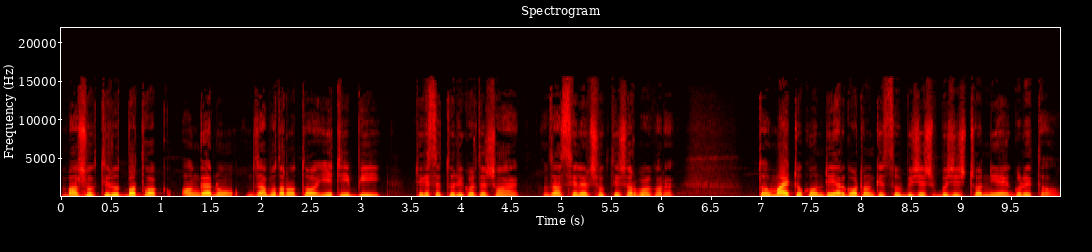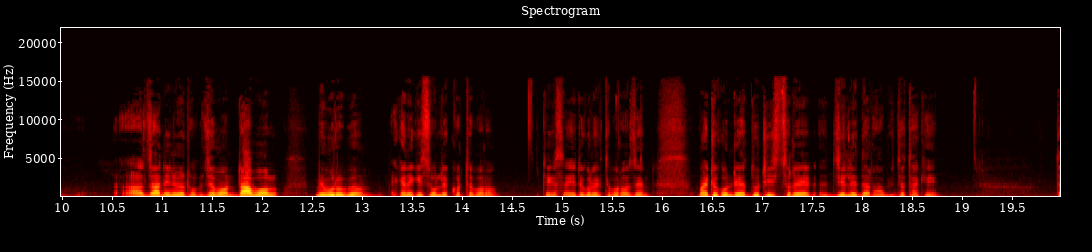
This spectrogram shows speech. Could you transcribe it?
বা শক্তির উৎপাদক অঙ্গাণু যা প্রধানত এটিপি ঠিক আছে, তৈরি করতে সহায়ক, যা সেলের শক্তি সরবরাহ করে। তো মাইটোকন্ড্রিয়ার গঠন কিছু বিশেষ বৈশিষ্ট্য নিয়ে গঠিত। যা নিম্নরূপ যেমন ডাবল মেমোরোবিয়ন এখানে কিছু উল্লেখ করতে পারো। ঠিক আছে? এটুকু লিখতে পারো যে মাইটোকন্ড্রিয়া দুটি স্তরের জেলি দ্বারা আবৃত থাকে। তো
